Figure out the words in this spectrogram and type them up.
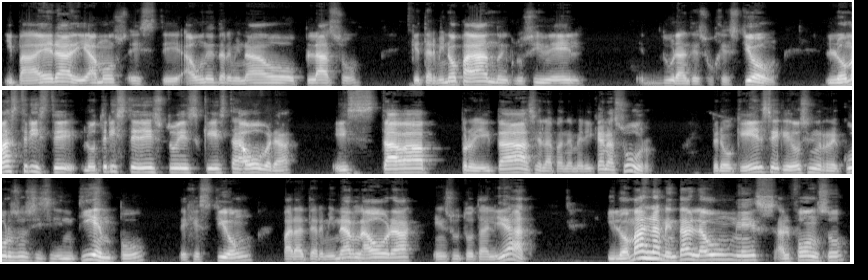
y era, digamos, este, a un determinado plazo que terminó pagando inclusive él durante su gestión. Lo más triste, lo triste de esto es que esta obra estaba proyectada hacia la Panamericana Sur, pero que él se quedó sin recursos y sin tiempo de gestión para terminar la obra en su totalidad. Y lo más lamentable aún es, Alfonso,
